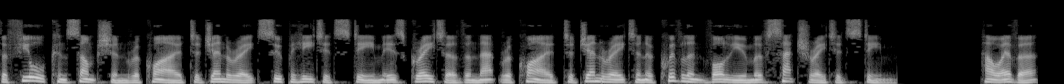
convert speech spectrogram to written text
The fuel consumption required to generate superheated steam is greater than that required to generate an equivalent volume of saturated steam. However,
